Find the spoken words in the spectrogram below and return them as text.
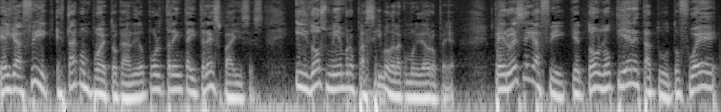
El GAFIC está compuesto, Cándido, por 33 países y dos miembros pasivos de la Comunidad Europea. Pero ese GAFIC, que no tiene estatuto, fue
